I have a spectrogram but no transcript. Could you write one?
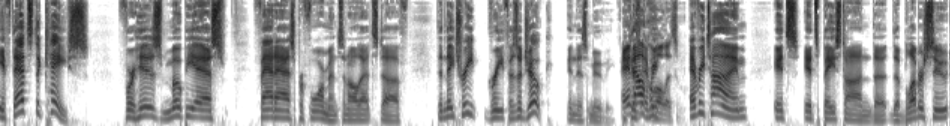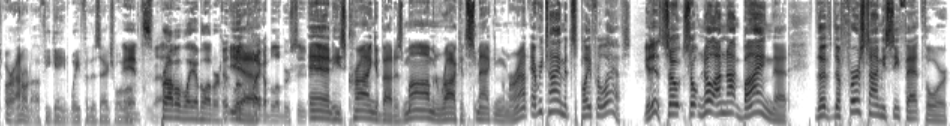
If that's the case for his mopey ass, fat ass performance and all that stuff, then they treat grief as a joke in this movie And Because alcoholism. every time it's it's based on the the blubber suit or I don't know if he gained weight for this actual role. It's uh, probably a blubber. It Yeah. like a blubber suit. and he's crying about his mom and Rocket smacking him around. Every time it's played for laughs. It is. So so no, I'm not buying that. The the first time you see Fat Thor,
